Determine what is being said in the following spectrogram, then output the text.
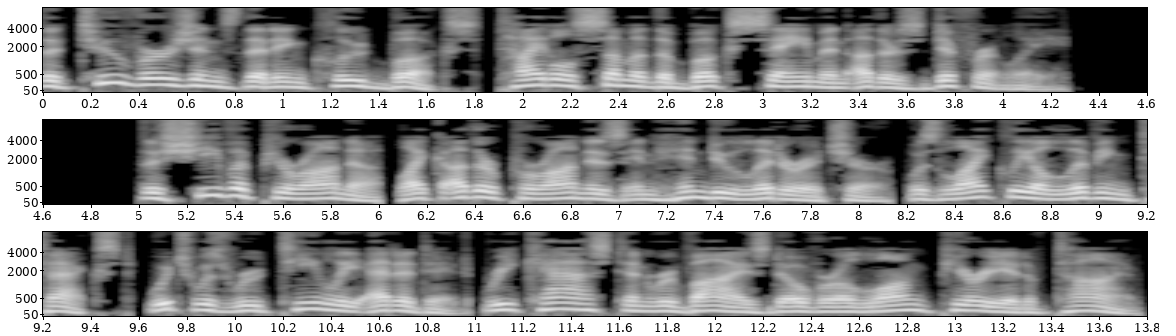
The two versions that include books, title some of the books same and others differently. The Shiva Purana, like other Puranas in Hindu literature, was likely a living text, which was routinely edited, recast and revised over a long period of time.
